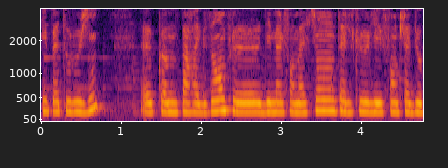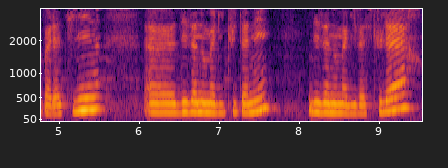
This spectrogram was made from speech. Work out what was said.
et pathologies, euh, comme par exemple des malformations telles que les fentes labiopalatines, des anomalies cutanées, des anomalies vasculaires,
